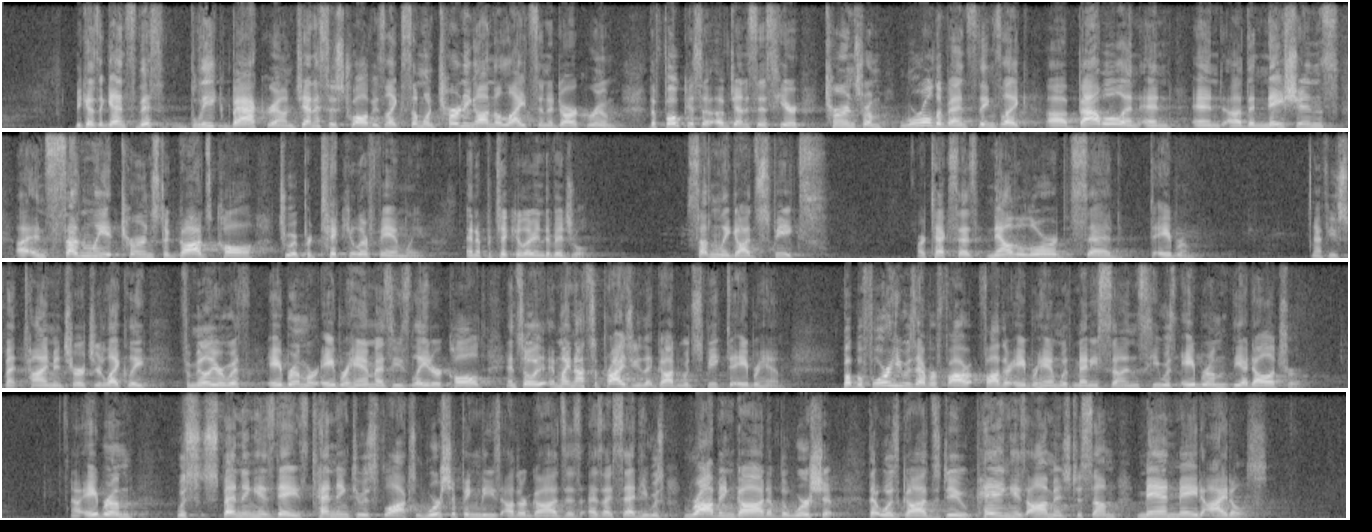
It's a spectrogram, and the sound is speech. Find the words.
Because against this bleak background, Genesis 12 is like someone turning on the lights in a dark room. The focus of Genesis here turns from world events, things like uh, Babel and, and, and uh, the nations, uh, and suddenly it turns to God's call to a particular family and a particular individual. Suddenly God speaks. Our text says, Now the Lord said to Abram. Now, if you've spent time in church, you're likely familiar with Abram or Abraham as he's later called. And so it might not surprise you that God would speak to Abraham. But before he was ever Father Abraham with many sons, he was Abram the idolater. Now, Abram was spending his days tending to his flocks, worshiping these other gods, as, as I said. He was robbing God of the worship that was God's due, paying his homage to some man made idols.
